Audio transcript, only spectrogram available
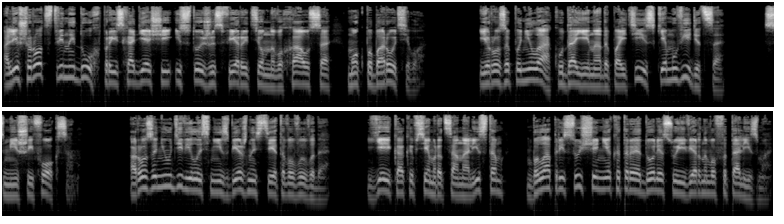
А лишь родственный дух, происходящий из той же сферы темного хаоса, мог побороть его. И Роза поняла, куда ей надо пойти и с кем увидеться. С Мишей Фоксом. Роза не удивилась неизбежности этого вывода. Ей, как и всем рационалистам, была присуща некоторая доля суеверного фатализма.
